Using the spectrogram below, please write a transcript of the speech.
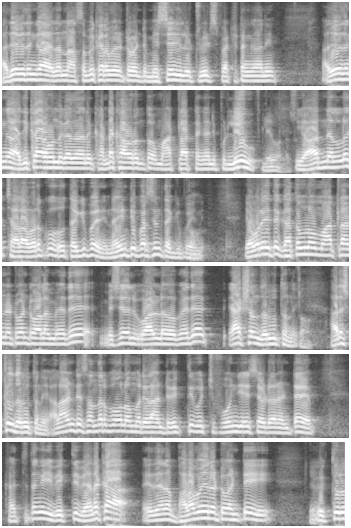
అదేవిధంగా ఏదన్నా అసభ్యకరమైనటువంటి మెసేజ్లు ట్వీట్స్ పెట్టడం కానీ అదేవిధంగా అధికారం ఉంది కదా అని ఖండకావరంతో మాట్లాడటం కానీ ఇప్పుడు లేవు. లేవు. ఈ ఆరు నెలల్లో చాలా వరకు తగ్గిపోయింది నైంటీ పర్సెంట్ తగ్గిపోయింది ఎవరైతే గతంలో మాట్లాడినటువంటి వాళ్ళ మీదే మెసేజ్ వాళ్ళ మీదే యాక్షన్ జరుగుతున్నాయి అరెస్టులు జరుగుతున్నాయి. అలాంటి సందర్భంలో మరి ఇలాంటి వ్యక్తి వచ్చి ఫోన్ చేశాడు అని అంటే ఖచ్చితంగా ఈ వ్యక్తి వెనక ఏదైనా బలమైనటువంటి వ్యక్తులు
